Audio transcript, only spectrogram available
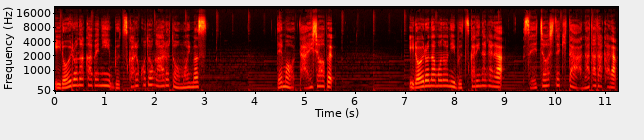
いろいろな壁にぶつかることがあると思います。でも大丈夫。いろいろなものにぶつかりながら成長してきたあなただから。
